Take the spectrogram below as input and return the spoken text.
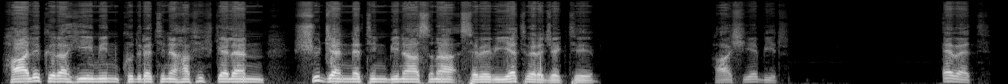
Halik-i Rahim'in kudretine hafif gelen şu cennetin binasına sebebiyet verecekti. Haşiye 1 Evet,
